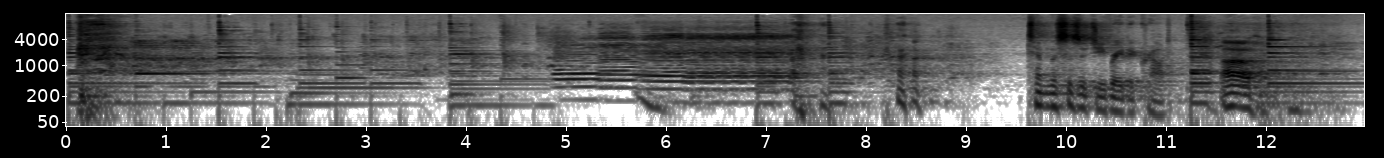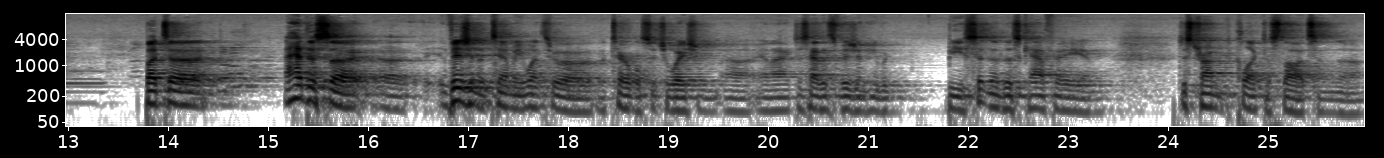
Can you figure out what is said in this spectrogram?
Tim, this is a G-rated crowd. Uh, but uh, I had this uh, uh vision of Tim. He went through a, a terrible situation, uh, and I just had this vision. He would be sitting in this cafe and just trying to collect his thoughts and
